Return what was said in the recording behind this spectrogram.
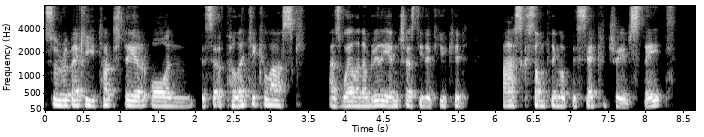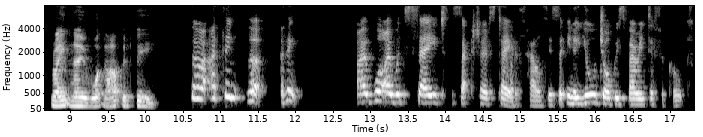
So, Rebecca, you touched there on the sort of political ask as well, and I'm really interested if you could ask something of the Secretary of State right now, what that would be. So, I think that I think I what I would say to the Secretary of State of Health is that you know your job is very difficult.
